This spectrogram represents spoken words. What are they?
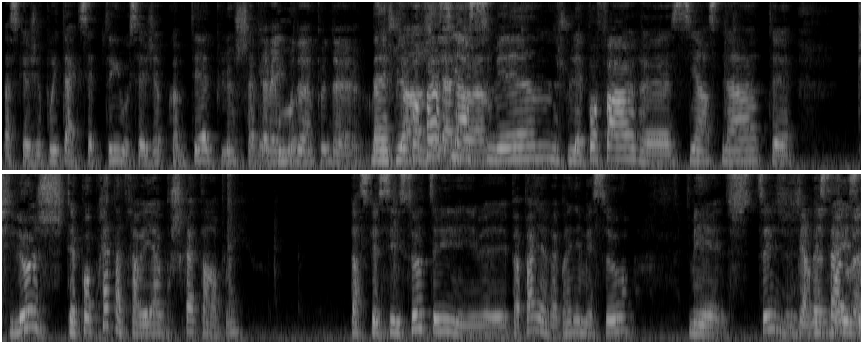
Parce que j'ai pas été accepté au cégep comme tel, puis là, je savais pas. le goût d'un peu de. Ben, je voulais pas faire sciences humaines, je voulais pas faire euh, sciences nat. euh, puis là, j'étais pas prête à travailler à boucherie à temps plein. Parce que c'est ça, tu sais, euh, papa, il aurait bien aimé ça. Mais, tu sais, Tu j'avais perdais une bonne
